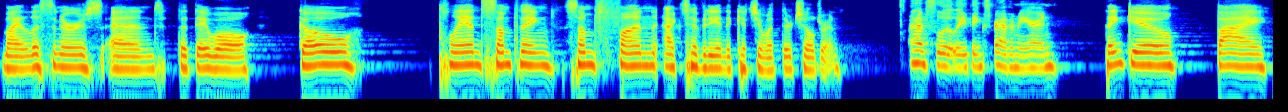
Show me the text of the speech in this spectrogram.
my listeners and that they will go plan something, some fun activity in the kitchen with their children. Absolutely. Thanks for having me, Erin. Thank you. Bye.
